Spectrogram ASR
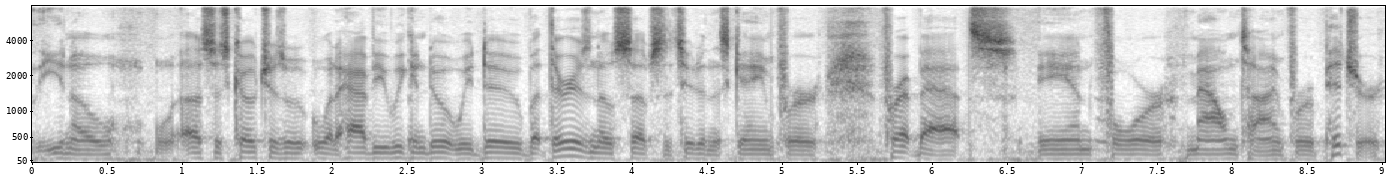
you know us as coaches, what have you, we can do what we do, but there is no substitute in this game for at bats and for mound time for a pitcher.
